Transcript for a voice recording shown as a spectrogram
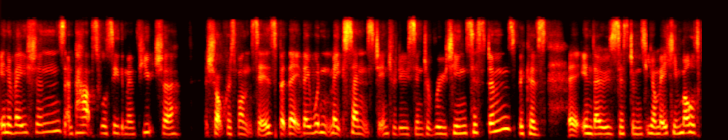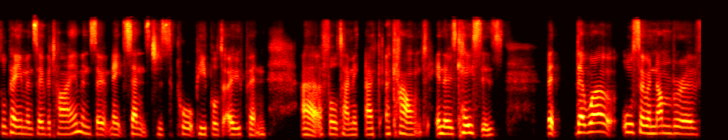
innovations, and perhaps we'll see them in future shock responses, but they, they wouldn't make sense to introduce into routine systems because uh, in those systems you're making multiple payments over time. And so it makes sense to support people to open uh, a full time account in those cases. But there were also a number of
